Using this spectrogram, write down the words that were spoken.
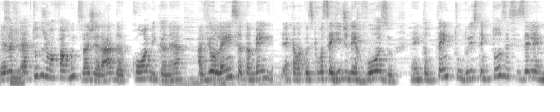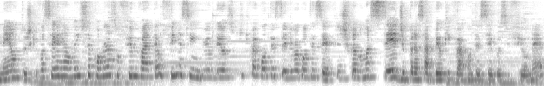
Ele é, é tudo de uma forma muito exagerada, cômica, né? A violência também é aquela coisa que você ri de nervoso. né? Então tem tudo isso, tem todos esses elementos que você realmente você começa o filme, vai até o fim assim, meu Deus, o que, que vai acontecer? O que vai acontecer? A gente fica numa sede pra saber o que, que vai acontecer com esse filme. É,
